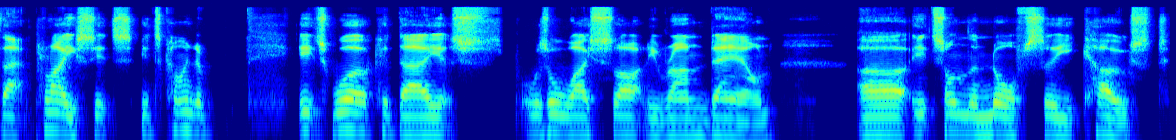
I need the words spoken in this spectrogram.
that place. It's it's kind of it's work a day. It's was always slightly run down. Uh, it's on the North Sea coast.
